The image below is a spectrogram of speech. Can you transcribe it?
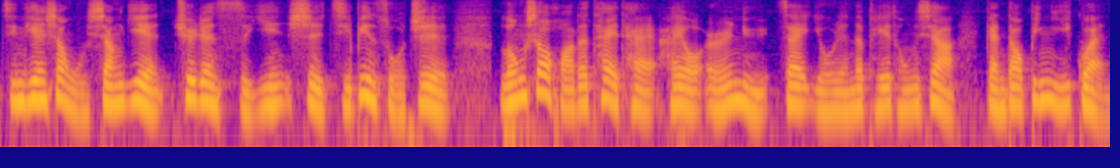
今天上午相验，确认死因是疾病所致。龙少华的太太还有儿女在友人的陪同下赶到殡仪馆，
